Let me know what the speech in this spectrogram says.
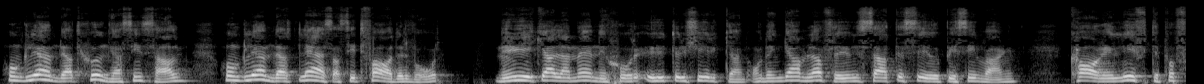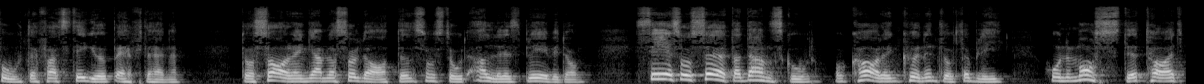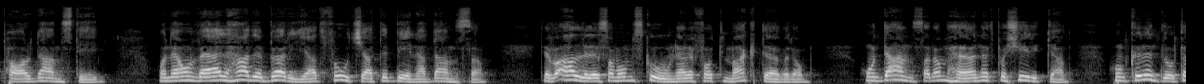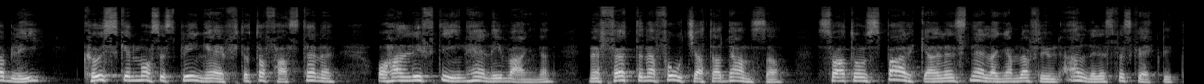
Hon glömde att sjunga sin psalm. Hon glömde att läsa sitt Fader vår. Nu gick alla människor ut ur kyrkan och den gamla frun satte sig upp i sin vagn. Karin lyfte på foten för att stiga upp efter henne. Då sa den gamla soldaten som stod alldeles bredvid dem. Se så söta dansskor och Karin kunde inte låta bli. Hon måste ta ett par danssteg och när hon väl hade börjat fortsatte benen att dansa. Det var alldeles som om skorna hade fått makt över dem. Hon dansade om hörnet på kyrkan. Hon kunde inte låta bli. Kusken måste springa efter och ta fast henne och han lyfte in henne i vagnen. Men fötterna fortsatte att dansa så att hon sparkade den snälla gamla frun alldeles förskräckligt.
